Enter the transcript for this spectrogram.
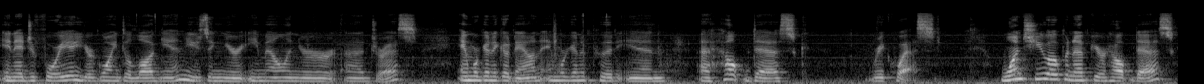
in Eduphoria, you're going to log in using your email and your uh, address. And we're going to go down and we're going to put in a help desk request. Once you open up your help desk,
